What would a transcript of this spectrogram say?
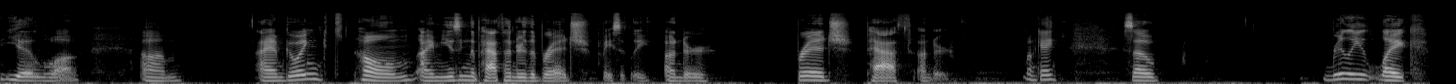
yelwa. Um, I am going home. I am using the path under the bridge, basically. Under bridge, path, under. Okay? So, really, like,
